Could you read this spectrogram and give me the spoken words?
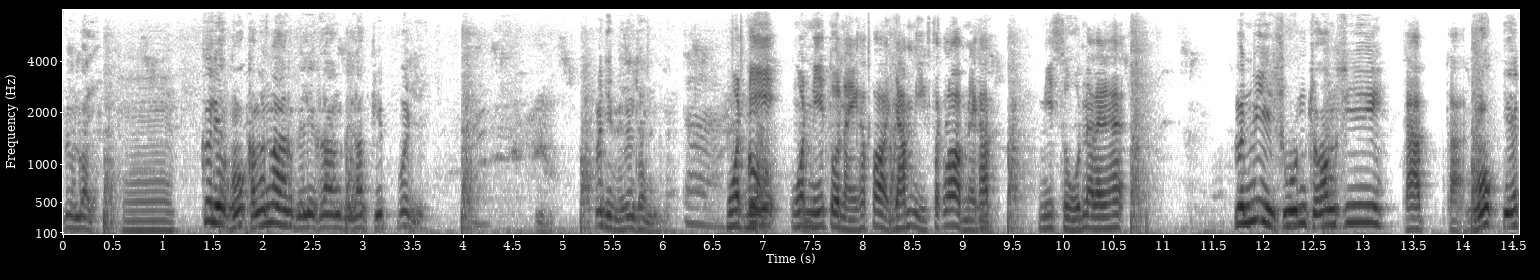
เป็นว่าล่ะอืมคือเลขหกคำมันมาก็เป็นเลขกลางเป็นหลักสิบพอดีอืมมันสิเป็นจังซั่นจ้างวดนี้งวดนี้ตัวไหนครับพ่อย้ำอีกสักรอบหน่อยครับ มีศูนย์อะไรนะฮะมันมีศูนย์สองสี่ครับก็หกเจ็ด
